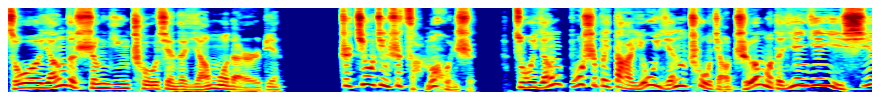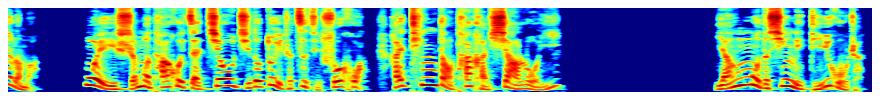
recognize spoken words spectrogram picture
左阳的声音出现在杨默的耳边，这究竟是怎么回事？左阳不是被大油盐触角折磨的奄奄一息了吗？为什么他会在焦急的对着自己说话，还听到他喊夏洛伊？杨木的心里嘀咕着，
